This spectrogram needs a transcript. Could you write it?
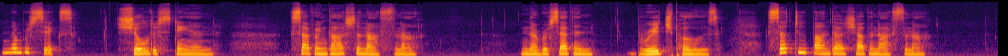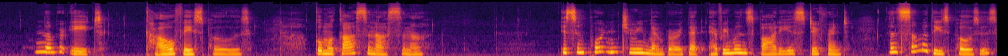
Number six, shoulder stand, Sarvangasana. Number seven, bridge pose, Setu Bandha Shavasana. Number eight, cow face pose, Gomukhasana. It's important to remember that everyone's body is different, and some of these poses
